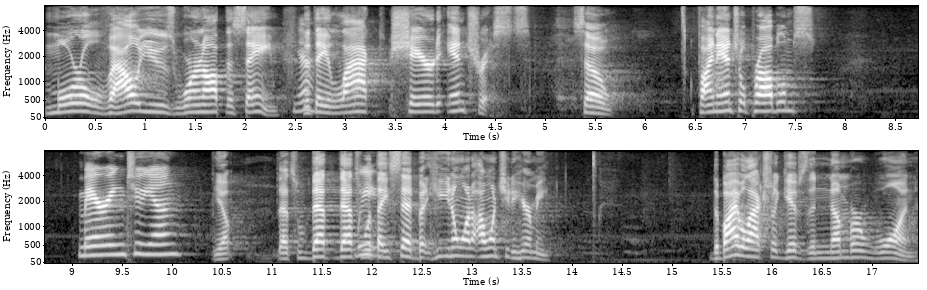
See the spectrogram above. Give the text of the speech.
moral values were not the same, Yeah. that they lacked shared interests. So, financial problems. Marrying too young? Yep. That's that that's We- what they said, but he, you know what? I want you to hear me. The Bible actually gives the number one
